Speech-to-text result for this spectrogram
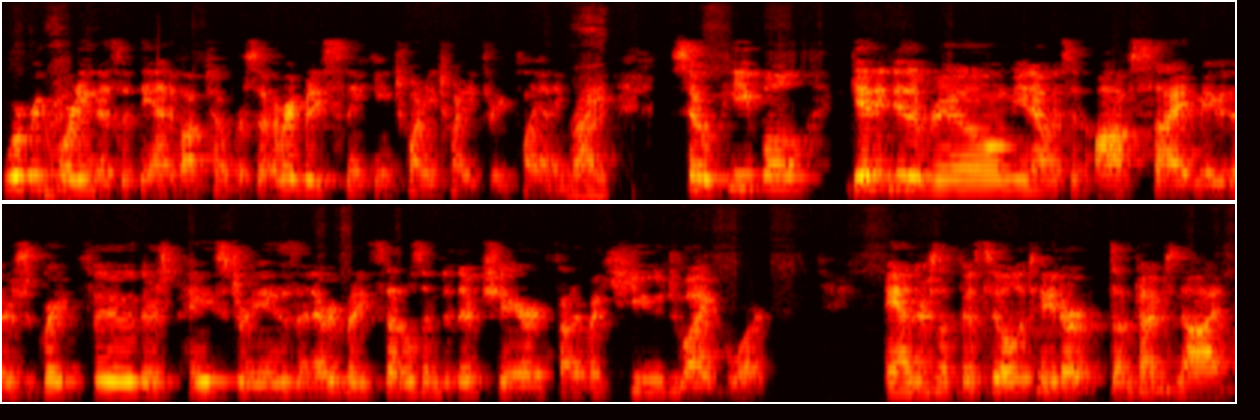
we're recording this at the end of October, so everybody's thinking 2023 planning, right? right? So people get into the room, you know, it's an offsite, maybe there's great food, there's pastries, and everybody settles into their chair in front of a huge whiteboard. And there's a facilitator, sometimes not,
